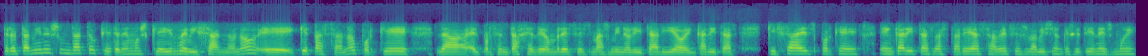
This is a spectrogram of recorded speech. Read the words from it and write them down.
pero también es un dato que tenemos que ir revisando, ¿no? Eh, ¿Qué pasa, no? ¿Por qué el porcentaje de hombres es más minoritario en Cáritas? Quizá es porque en Cáritas las tareas a veces la visión que se tiene es muy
